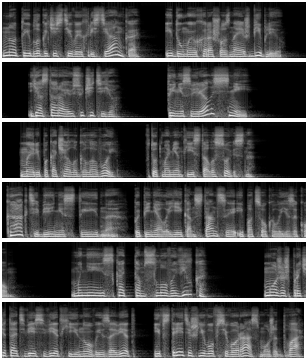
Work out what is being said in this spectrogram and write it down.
но ты благочестивая христианка и, думаю, хорошо знаешь Библию. Я стараюсь учить ее. Ты не сверялась с ней? Мэри покачала головой. В тот момент ей стало совестно. Как тебе не стыдно, попеняла ей Констанция и подсокала языком. Мне искать там слово вилка? Можешь прочитать весь Ветхий и Новый Завет и встретишь его всего раз, может, два,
